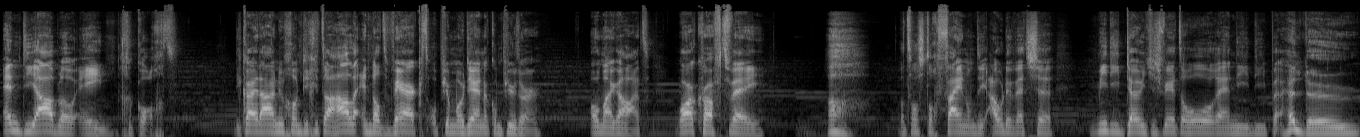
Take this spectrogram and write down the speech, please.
en Diablo 1 gekocht. Die kan je daar nu gewoon digitaal halen en dat werkt op je moderne computer. Oh my god. Warcraft 2. Oh, wat was toch fijn om die ouderwetse MIDI-deuntjes weer te horen. En die... die Hello.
